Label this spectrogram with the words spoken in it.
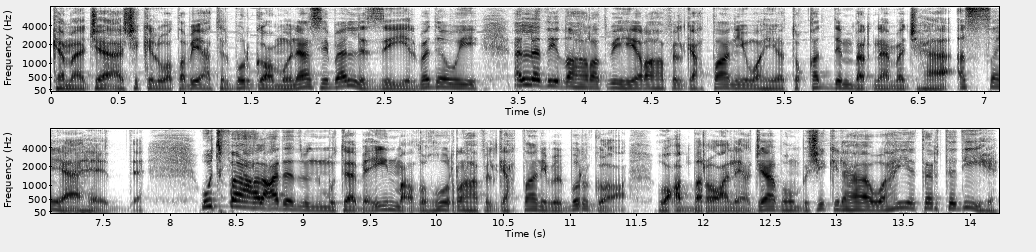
كما جاء شكل وطبيعة البرقع مناسبا للزي البدوي الذي ظهرت به رهف القحطاني وهي تقدم برنامجها الصياهد. وتفاعل عدد من المتابعين مع ظهور رهف القحطاني بالبرقع وعبروا عن إعجابهم بشكلها وهي ترتديه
